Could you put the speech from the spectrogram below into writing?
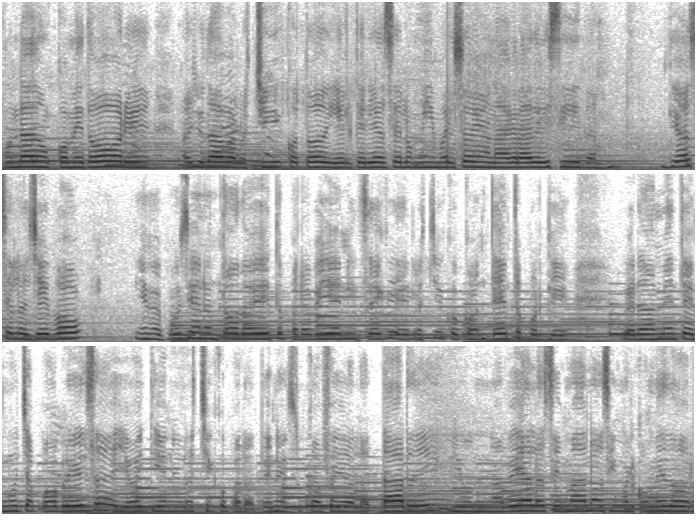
fundado un comedor, eh, ayudaba a los chicos, todo, y él quería hacer lo mismo. Soy una agradecida. Dios se lo llevó, y me pusieron todo esto para bien y sé que los chicos contentos porque verdaderamente hay mucha pobreza y hoy tienen los chicos para tener su café a la tarde y una vez a la semana hacemos el comedor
